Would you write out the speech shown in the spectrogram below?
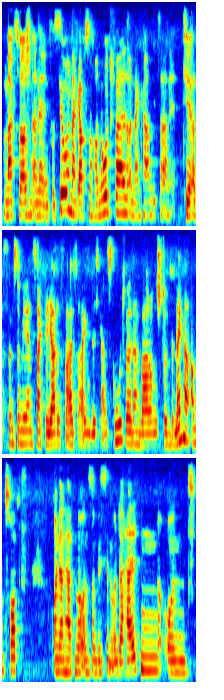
Max war schon an der Infusion, dann gab es noch einen Notfall und dann kam die Zahntierärztin zu mir und sagte, ja, das war jetzt eigentlich ganz gut, weil dann war er eine Stunde länger am Tropf und dann hatten wir uns so ein bisschen unterhalten und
